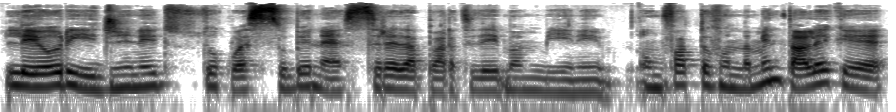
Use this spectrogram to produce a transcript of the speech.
le origini di tutto questo benessere da parte dei bambini. Un fatto fondamentale che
